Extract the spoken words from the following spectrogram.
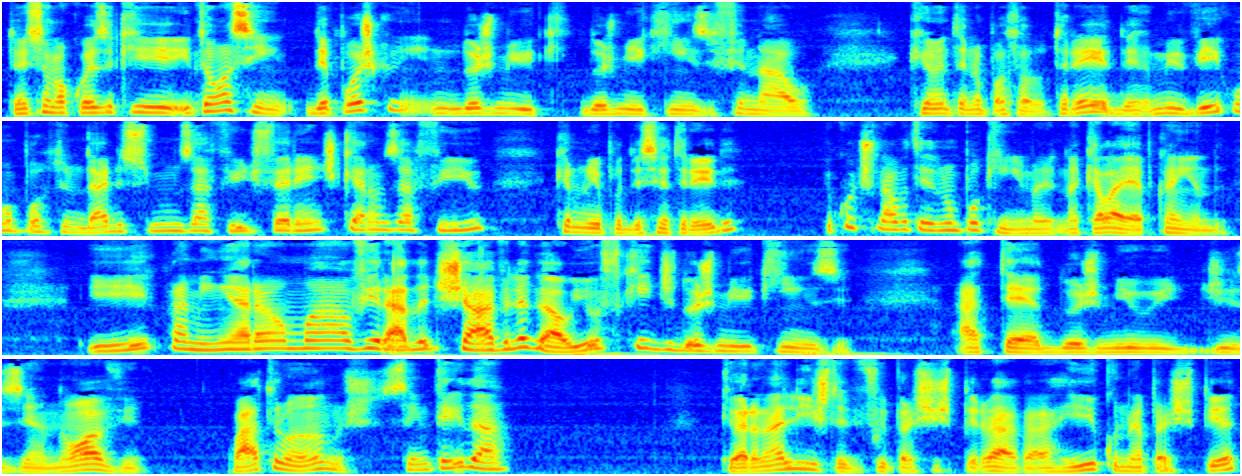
Então isso é uma coisa que. Então, assim, depois que em 2000 2015, final, que eu entrei no portal do trader, eu me vi com a oportunidade de assumir um desafio diferente, que era um desafio que eu não ia poder ser trader. Eu continuava tradando um pouquinho, mas naquela época ainda. E para mim era uma virada de chave legal. E eu fiquei de 2015 até 2019, quatro anos, sem tradar que eu era analista, fui para XP, para rico, né, para XP, eu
